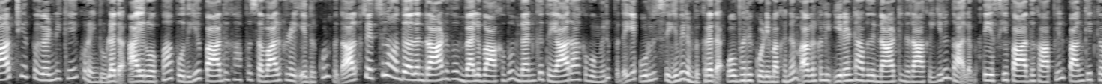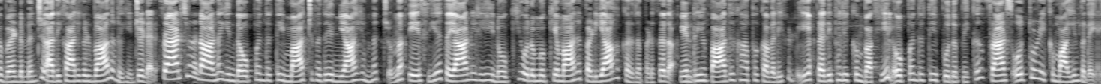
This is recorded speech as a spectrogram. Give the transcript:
ஆட்சேர்ப்பு எண்ணிக்கை குறைந்துள்ளது. ஐரோப்பா புதிய பாதுகாப்பு சவால்கள் எதிர்கொள்வதால் சுவிட்சர்லாந்து அதன் ராணுவம் வலுவாகவும் நன்கு தயாராகவும் இருப்பதை உறுதி செய்ய விரும்புகிறது. ஒவ்வொரு குடிமகனும் அவர்களின் இரண்டாவது நாட்டினராக இருந்தாலும் தேசிய பாதுகாப்பில் பங்கேற்க வேண்டும் என்று அதிகாரிகள் வாதிடுகின்றனர். பிரான்சுடனான இந்த ஒப்பந்தத்தை மாற்றுவது நியாயம் மற்றும் தேசிய தயார்நிலையை நோக்கி ஒரு முக்கியமான படியாக கருதப்படுகிறது. இன்றைய பாதுகாப்பு கவலைகளை பிரதிபலிக்கும் வகையில் ஒப்பந்தத்தை புதுப்பிக்க பிரான்ஸ் ஒத்துழைக்குமா என்பதை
